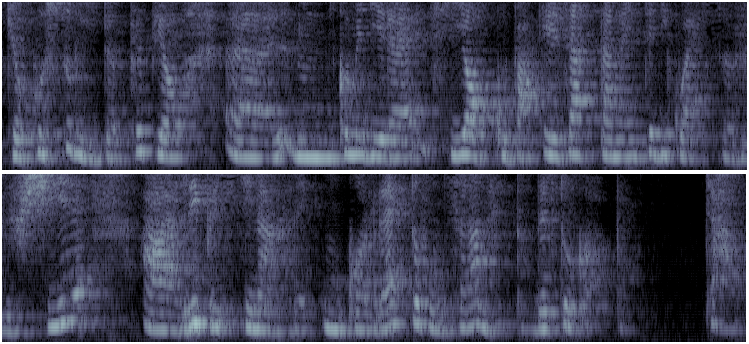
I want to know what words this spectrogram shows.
che ho costruito è proprio eh, come dire si occupa esattamente di questo, riuscire a ripristinare un corretto funzionamento del tuo corpo. Ciao!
